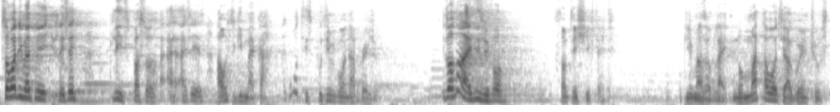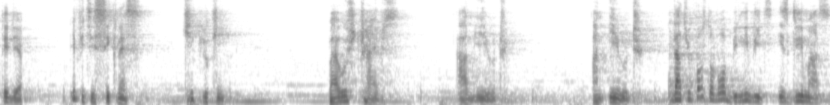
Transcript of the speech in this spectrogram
Somebody met me, they say, please, Pastor, I, I say yes. I want to give my car. What is putting people under pressure? It was not like this before. Something shifted. Glimmers of light. No matter what you are going through, stay there. If it is sickness, keep looking. By whose stripes I'm healed. I'm healed. That you first of all believe it is glimmers.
